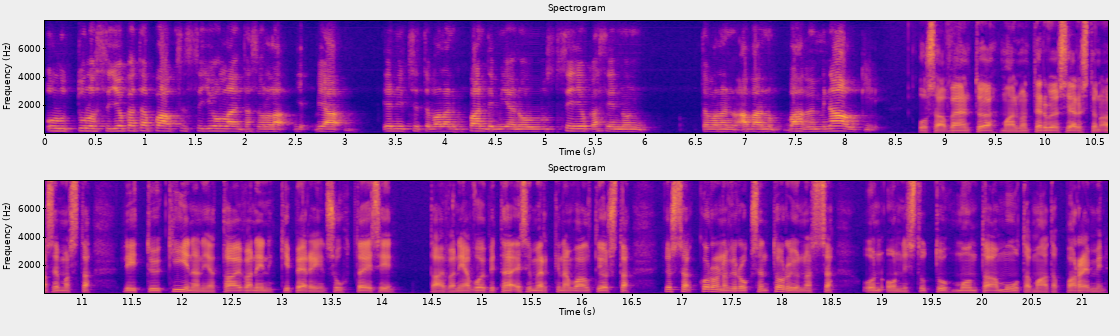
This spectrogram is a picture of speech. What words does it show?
ollut tulossa joka tapauksessa jollain tasolla ja, ja, ja nyt se tavallaan niin pandemia on ollut se, joka sen on tavallaan avannut vahvemmin auki Osa vääntöä maailman terveysjärjestön asemasta liittyy Kiinan ja Taivanin kiperiin suhteisiin. Taivania voi pitää esimerkkinä valtiosta, jossa koronaviruksen torjunnassa on onnistuttu montaa muuta maata paremmin.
